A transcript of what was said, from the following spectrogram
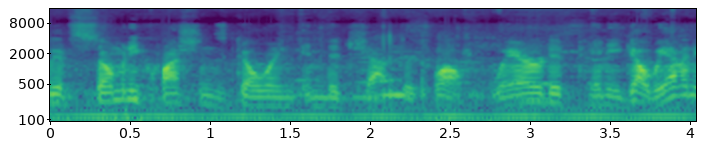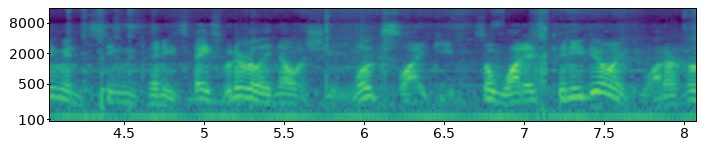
We have so many questions going into chapter 12. Where did Penny go? We haven't even seen Penny's face. We don't really know what she looks like even. So what is Penny doing? What are her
